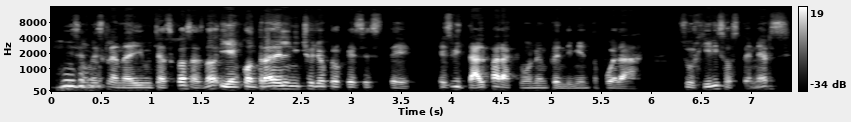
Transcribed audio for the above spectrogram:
y, se mezclan ahí muchas cosas, ¿no? Y encontrar el nicho yo creo que es, este, es vital para que un emprendimiento pueda surgir y sostenerse.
